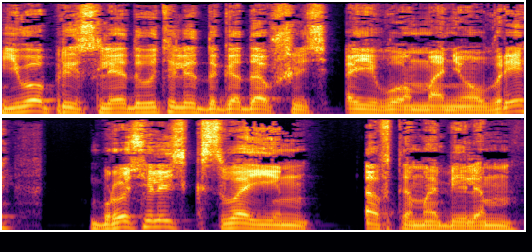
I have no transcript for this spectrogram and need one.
Его преследователи, догадавшись о его маневре, бросились к своим автомобилям.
